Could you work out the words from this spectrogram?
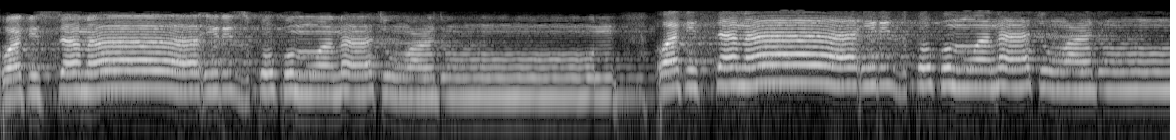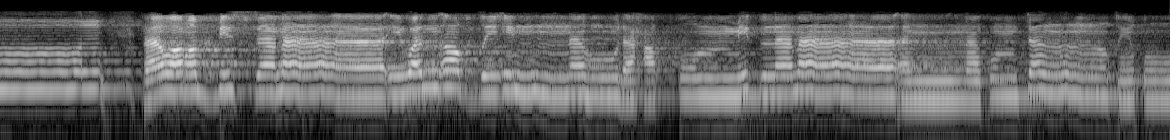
وفي السماء رزقكم وما توعدون. وفي السماء رزقكم وما توعدون. فورب السماء والأرض إنه لحق مثل ما أنكم تنطقون.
